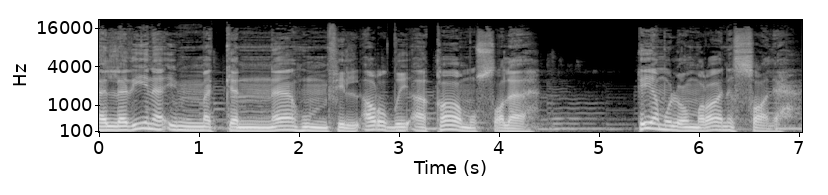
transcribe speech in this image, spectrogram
الذين إن مكناهم في الأرض أقاموا الصلاة. قيم العمران الصالح.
